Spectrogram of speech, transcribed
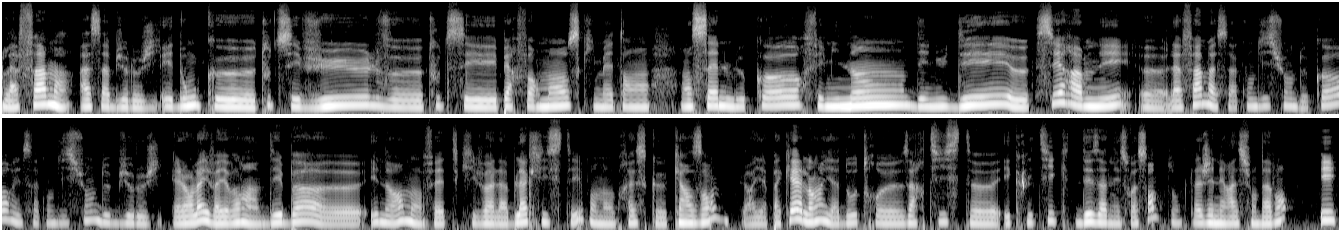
la femme à sa biologie. Et donc euh, toutes ces vulves, euh, toutes ces performances qui mettent en, scène le corps féminin, dénudé, euh, c'est ramener la femme à sa condition de corps et sa condition de biologie. Et alors là, il va y avoir un débat énorme en fait qui va la blacklister pendant presque 15 ans. Alors il n'y a pas qu'elle, hein, il y a d'autres artistes et critiques des années 60, donc la génération d'avant. Et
